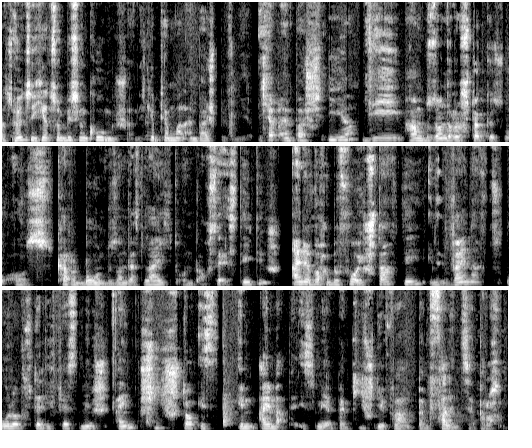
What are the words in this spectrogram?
Das hört sich jetzt so ein bisschen komisch an. Ich gebe dir mal ein Beispiel von mir. Ich habe ein paar Skier, die haben besondere Stöcke, so aus Carbon, besonders leicht und auch sehr ästhetisch. Eine Woche bevor ich starte in den Weihnachtsurlaub, stelle ich fest, Mensch, ein Skistock ist im Eimer. Der ist mir beim Tiefschneefahren, beim Fallen zerbrochen.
